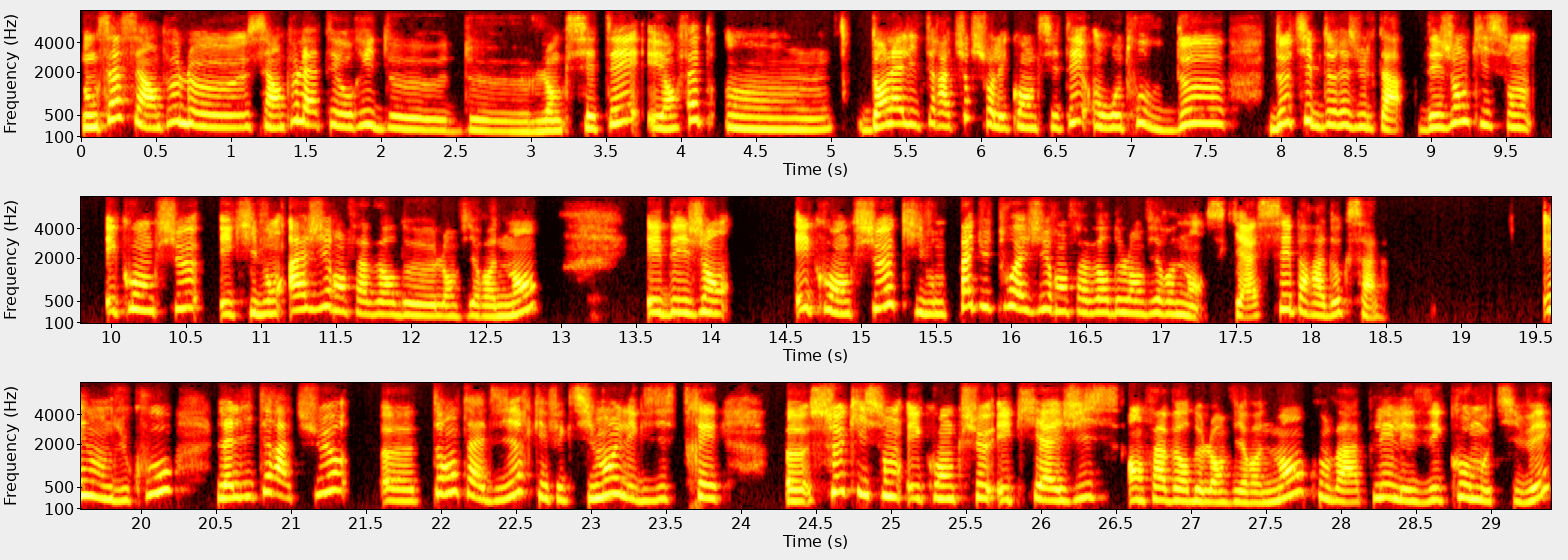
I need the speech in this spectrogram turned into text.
Donc ça, c'est un peu le, c'est un peu la théorie de, de l'anxiété. Et en fait, on, dans la littérature sur l'éco-anxiété, on retrouve deux, deux types de résultats. Des gens qui sont éco-anxieux et qui vont agir en faveur de l'environnement, et des gens éco-anxieux qui vont pas du tout agir en faveur de l'environnement, ce qui est assez paradoxal. Et donc, du coup, la littérature euh, tente à dire qu'effectivement, il existerait euh, ceux qui sont éco-anxieux et qui agissent en faveur de l'environnement, qu'on va appeler les éco-motivés,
